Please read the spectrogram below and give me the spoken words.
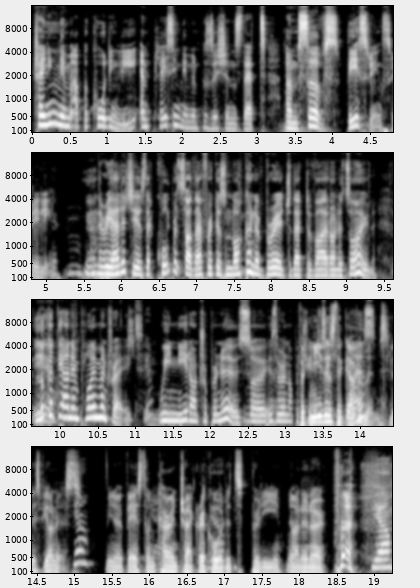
training them up accordingly and placing them in positions that um, serves their strengths really. And the reality is that corporate South Africa is not going to bridge that divide on its own. Look at the unemployment rate. We need entrepreneurs. So is there an opportunity? But opportunity? neither is the here, guys? government. Let's be honest. Yeah. You know, based on current track record, it's pretty. I don't know. Yeah.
